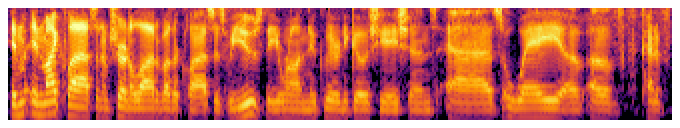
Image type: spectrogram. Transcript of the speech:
in in my class and I'm sure in a lot of other classes we use the Iran nuclear negotiations as a way of, of kind of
